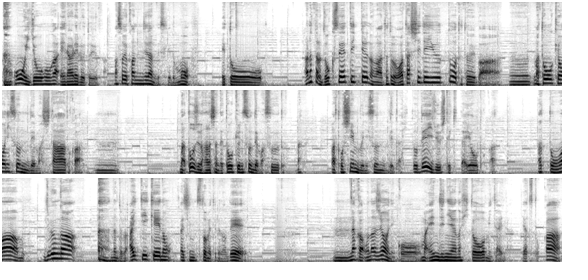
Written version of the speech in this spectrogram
多い情報が得られるというか、まあそういう感じなんですけども、えっと、あなたの属性って言ってるのが、例えば私で言うと、例えば、うん、まあ東京に住んでましたとか、うん、まあ当時の話なんで東京に住んでますとかな。まあ、都心部に住んでた人で移住してきたよとか、あとは、自分が、なんだろう、IT 系の会社に勤めてるので、うん、なんか同じようにこう、まあ、エンジニアの人みたいなやつとか、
